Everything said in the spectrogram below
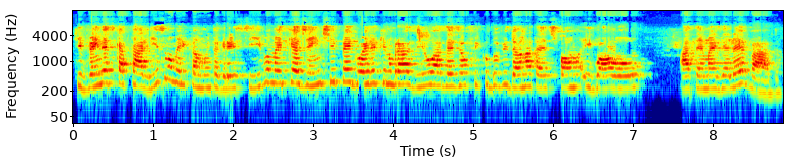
que vem desse capitalismo americano muito agressivo, mas que a gente pegou ele aqui no Brasil, às vezes eu fico duvidando até de forma igual ou até mais elevada.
